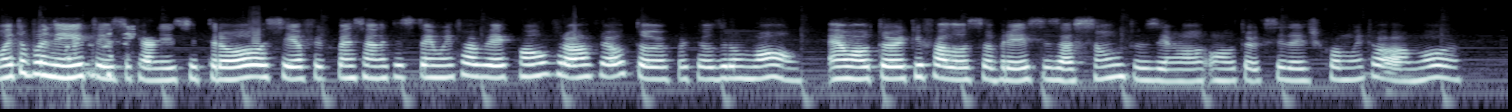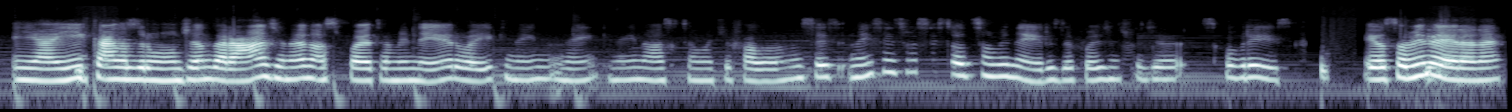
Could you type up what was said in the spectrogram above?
Muito bonito isso que a Alice trouxe. Eu fico pensando que isso tem muito a ver com o próprio autor, porque o Drummond é um autor que falou sobre esses assuntos e é um, um autor que se dedicou muito ao amor. E aí, Carlos Drummond de Andrade, né, nosso poeta mineiro aí, que nem, nem, nem nós que estamos aqui falando, não sei, nem sei se vocês todos são mineiros, depois a gente podia descobrir isso. Eu sou mineira, né?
